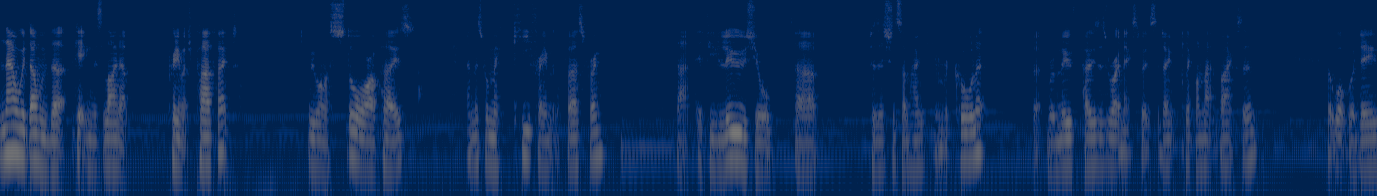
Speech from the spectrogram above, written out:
now we're done with the, getting this lineup pretty much perfect. We want to store our pose, and this will make a keyframe at the first frame. That if you lose your uh, position somehow, you can recall it, but remove poses right next to it, so don't click on that by accident. But what we'll do,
